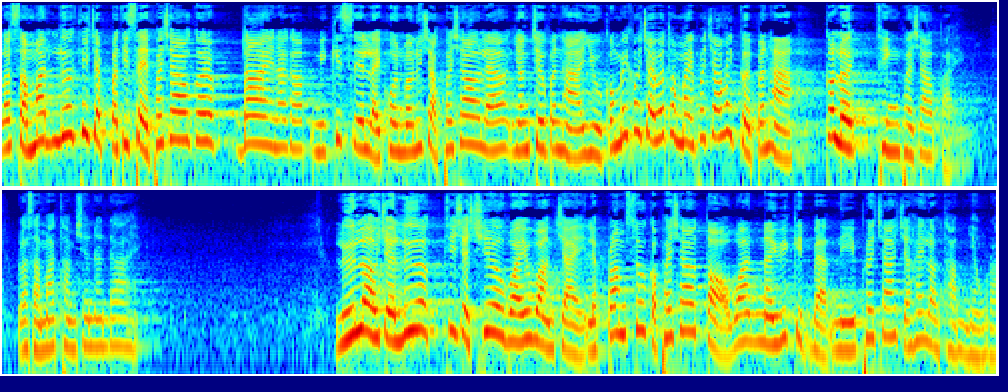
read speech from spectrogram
เราสามารถเลือกที่จะปฏิเสธพระเจ้าก็ได้นะครับ มีคริสเตียนหลายคนมารู้จักพระเจ้าแล้ว ยังเจอปัญหาอยู่ก็ไม่เข้าใจว่าทำไมพระเจ้าให้เกิดปัญหา ก็เลยทิ้งพระเจ้าไป เราสามารถทำเช่นนั้นได้ หรือเราจะเลือกที่จะเชื่อไว้วางใจ และปล้ำสู้กับพระเจ้าต่อว่าในวิกฤตแบบนี้พระเจ้าจะให้เราทำอย่างไร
